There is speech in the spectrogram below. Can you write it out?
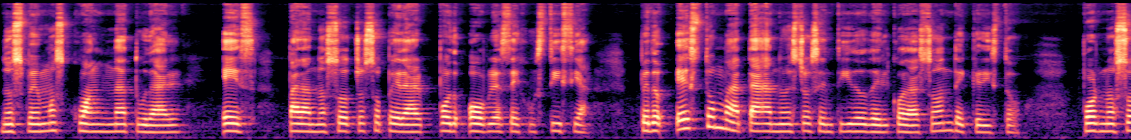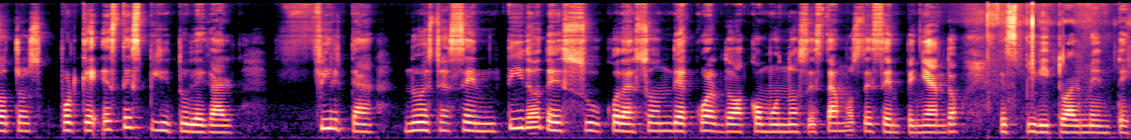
Nos vemos cuán natural es para nosotros operar por obras de justicia, pero esto mata a nuestro sentido del corazón de Cristo por nosotros, porque este espíritu legal filtra nuestro sentido de su corazón de acuerdo a cómo nos estamos desempeñando espiritualmente.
